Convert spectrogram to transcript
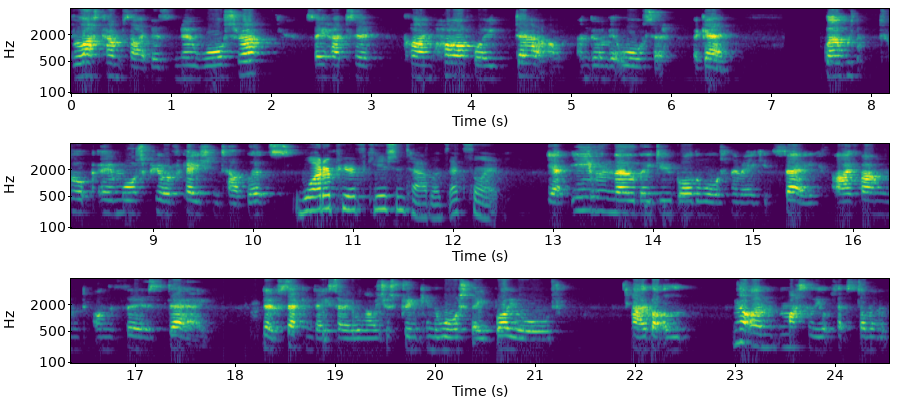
the last campsite, there's no water at, so they had to climb halfway down and go and get water again. Well, we took um, water purification tablets. Water purification tablets. Excellent. Yeah, even though they do boil the water and they make it safe, I found on the first day, no, second day, sorry, when I was just drinking the water they boiled, I got a, not a massively upset stomach,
